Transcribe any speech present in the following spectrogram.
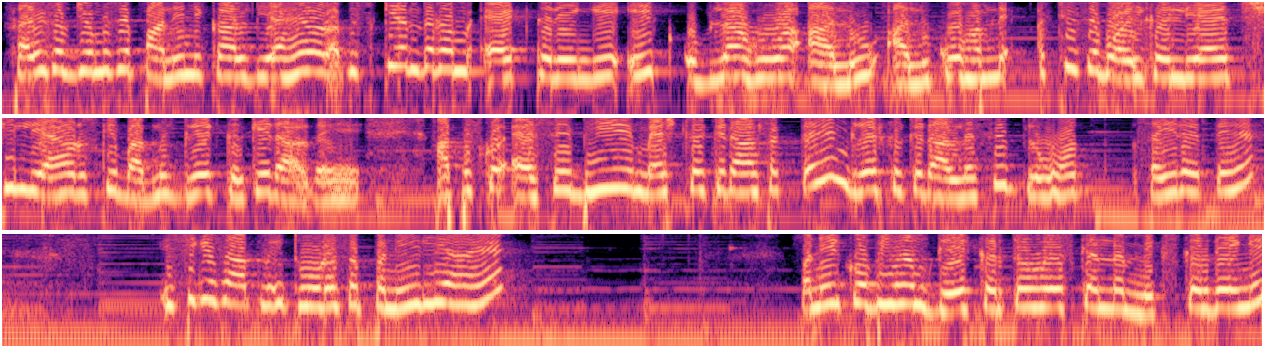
सारी सब्जियों में से पानी निकाल दिया है और अब इसके अंदर हम ऐड करेंगे एक उबला हुआ आलू। आलू को हमने अच्छे से बॉईल कर लिया है, छील लिया है और उसके बाद में ग्रेट करके डाल रहे हैं। आप इसको ऐसे भी मैश करके डाल सकते हैं ग्रेट करके डालने से बहुत सही रहते हैं। इसी के साथ में थोड़ा सा पनीर लिया है। पनीर को भी हम ग्रेट करते हुए इसके अंदर मिक्स कर देंगे।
